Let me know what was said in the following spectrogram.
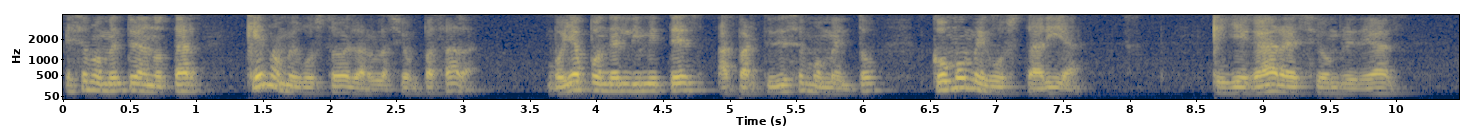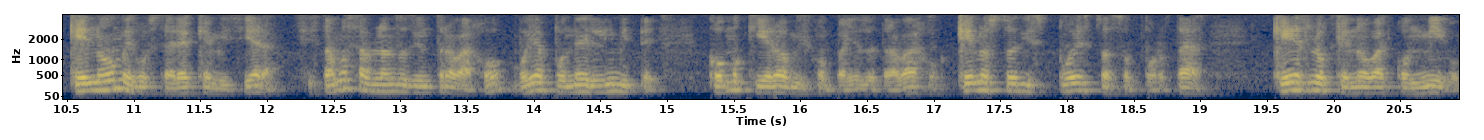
es el momento de anotar qué no me gustó de la relación pasada. Voy a poner límites a partir de ese momento, cómo me gustaría que llegara ese hombre ideal, qué no me gustaría que me hiciera. Si estamos hablando de un trabajo, voy a poner límite, cómo quiero a mis compañeros de trabajo, qué no estoy dispuesto a soportar, qué es lo que no va conmigo.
